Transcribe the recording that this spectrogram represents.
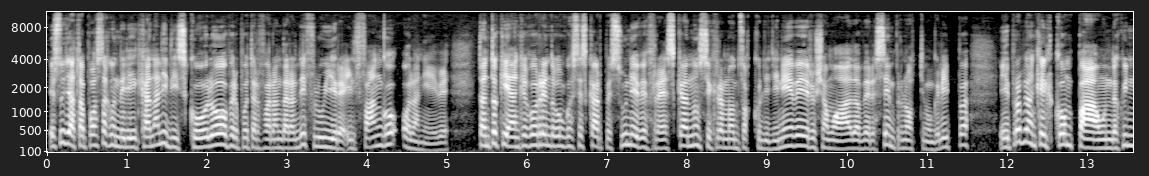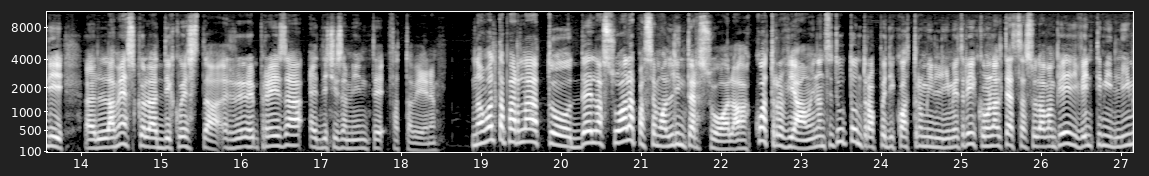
e studiata apposta con dei canali di scolo per poter far andare a defluire il fango o la neve. Tanto che anche correndo con queste scarpe su neve fresca non si creano zoccoli di neve, riusciamo ad avere sempre un ottimo grip e proprio anche il compound, quindi eh, la mescola di questa presa è decisamente fatta bene. Una volta parlato della suola passiamo all'intersuola. Qua troviamo innanzitutto un drop di 4 mm con un'altezza sull'avampiede di 20 mm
